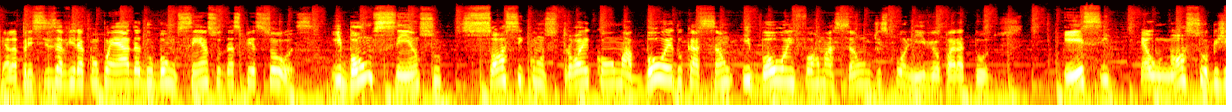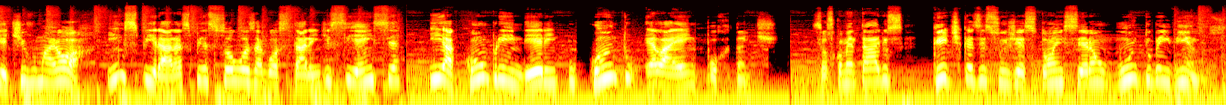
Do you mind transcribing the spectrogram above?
Ela precisa vir acompanhada do bom senso das pessoas. E bom senso só se constrói com uma boa educação e boa informação disponível para todos. Esse é o nosso objetivo maior: inspirar as pessoas a gostarem de ciência e a compreenderem o quanto ela é importante. Seus comentários, críticas e sugestões serão muito bem-vindos.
